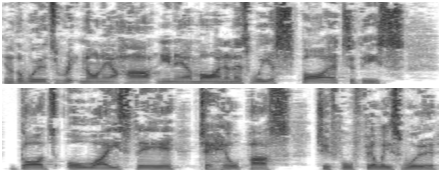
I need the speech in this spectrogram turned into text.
know, the word's written on our heart and in our mind. And as we aspire to this, God's always there to help us to fulfill his word.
